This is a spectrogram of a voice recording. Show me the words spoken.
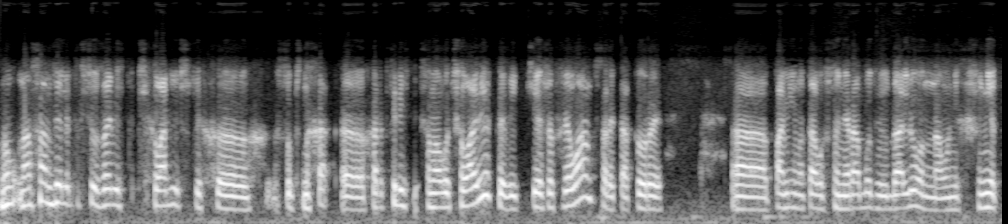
Ну, на самом деле это все зависит от психологических, э, собственно, э, характеристик самого человека, ведь те же фрилансеры, которые помимо того, что они работают удаленно, у них еще нет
